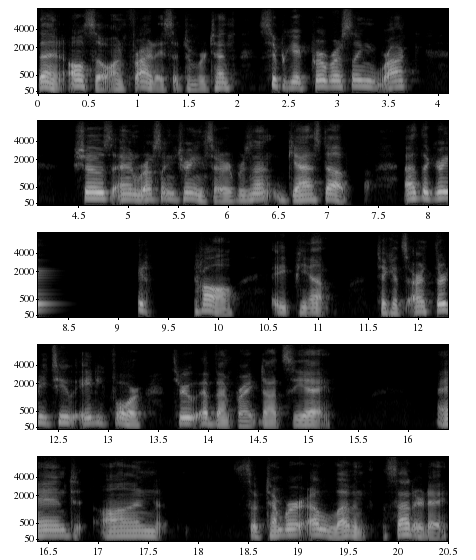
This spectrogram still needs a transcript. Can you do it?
Then, also on Friday, September 10th, Superkick Pro Wrestling Rock Shows and Wrestling Training Center present Gassed Up at the Great Hall, 8 p.m. Tickets are $32.84 through eventbrite.ca. And on September 11th, Saturday,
